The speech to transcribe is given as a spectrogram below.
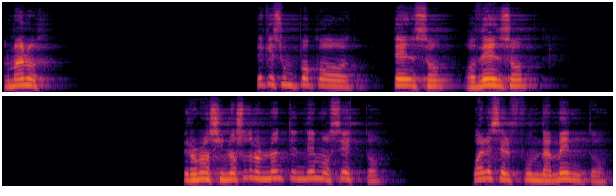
Hermanos, sé que es un poco tenso o denso, pero hermanos, si nosotros no entendemos esto, cuál es el fundamento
